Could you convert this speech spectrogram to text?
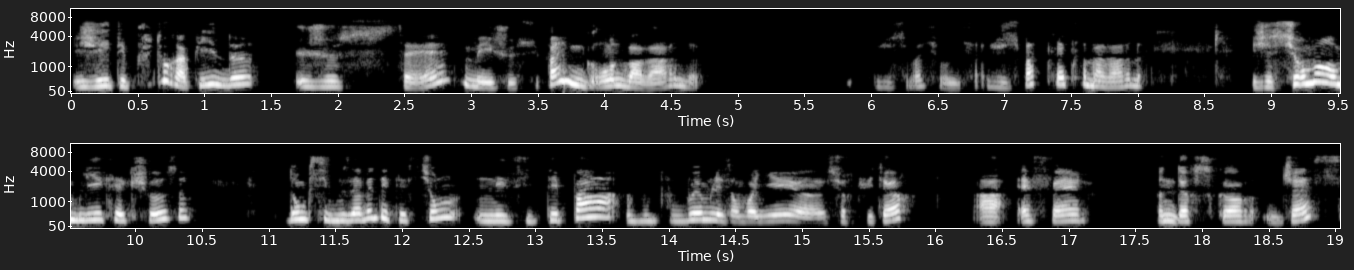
J'ai été plutôt rapide, je sais, mais je suis pas une grande bavarde. Je sais pas si on dit ça. Je suis pas très très bavarde. J'ai sûrement oublié quelque chose. Donc si vous avez des questions, n'hésitez pas, vous pouvez me les envoyer euh, sur Twitter à fr underscore jess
